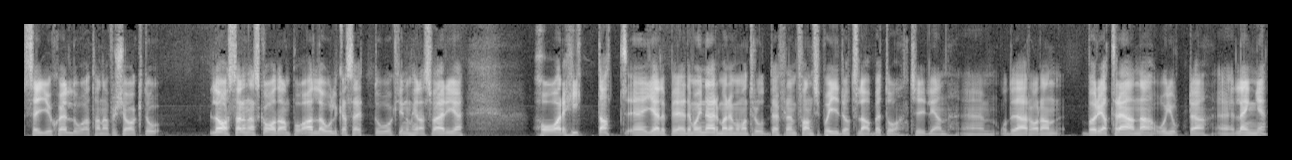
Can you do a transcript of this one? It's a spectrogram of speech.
säger ju själv då att han har försökt att lösa den här skadan på alla olika sätt och åkt genom hela Sverige. Har hittat eh, hjälp, Eh, den var ju närmare än vad man trodde för den fanns ju på idrottslabbet då tydligen. Eh, och där har han börjat träna och gjort det eh, länge.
